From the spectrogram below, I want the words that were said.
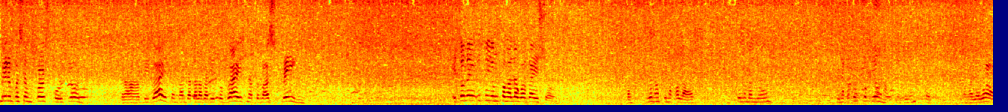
meron pa siyang first portion. Grabe guys, ang ganda talaga dito guys, natural spring. Ito na yung, ito yung pangalawa guys, oh. Pag yun ang pinakalas, ito naman yung pinakatuktok yun. Ito yung pangalawa.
